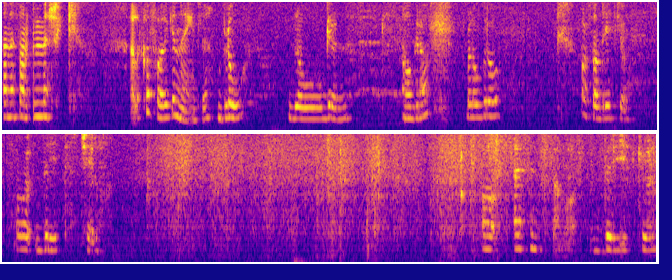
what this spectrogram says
Den er sånn mørk. Eller hva fargen er egentlig? Blå. Blå-grønn. Og grå. Blå-grå. I hvert fall dritkul. Og dritchill. Og jeg syns den var dritkul.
